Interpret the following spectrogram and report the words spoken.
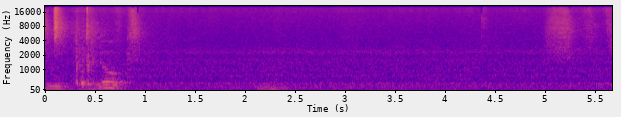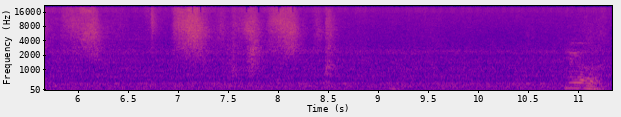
อืมอืมลูกอืมโอ้โห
